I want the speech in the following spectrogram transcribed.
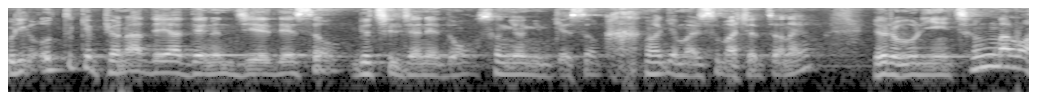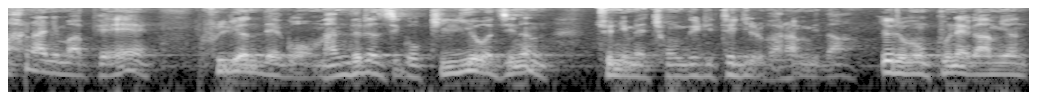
우리가 어떻게 변화돼야 되는지에 대해서 며칠 전에도 성령님께서 강하게 말씀하셨잖아요. 여러분이 정말로 하나님 앞에 훈련되고 만들어지고 길리워지는 주님의 종들이 되기를 바랍니다. 여러분 군에 가면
